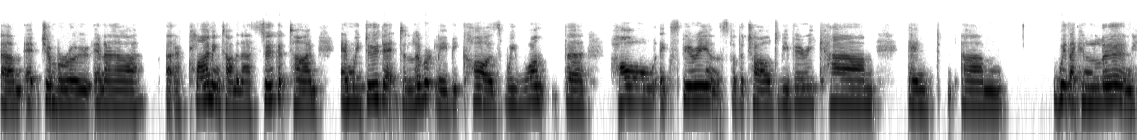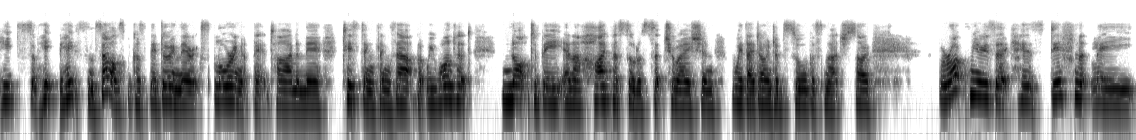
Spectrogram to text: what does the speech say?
um, at Gymbaroo in our uh, climbing time, in our circuit time. And we do that deliberately because we want the whole experience for the child to be very calm and um, where they can learn heaps of heaps themselves because they're doing their exploring at that time and they're testing things out. But we want it not to be in a hyper sort of situation where they don't absorb as much. So Baroque music has definitely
